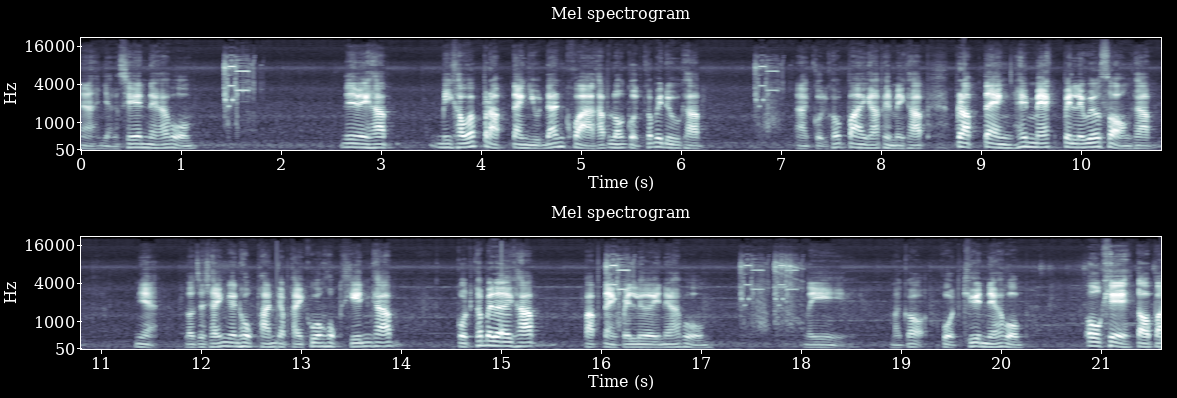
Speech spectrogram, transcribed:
อ่าอย่างเช่นนะครับผม นี่เลยครับ มีคำว่าปรับแต่งอยู่ด้านขวาครับ ลองกดเข้าไปดูครับอ่ากดเข้าไปครับเห็นไหมครับ ปรับแต่งให้แม็กเป็นเลเวล2ครับ เนี่ยเราจะใช้เงิน 6,000 กับไขควง 6 ชิ้นครับ กดเข้าไปเลยครับ ปรับแต่งไปเลยนะครับผม นี่มันก็กดขึ้นนะครับผม โอเค ต่อไป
